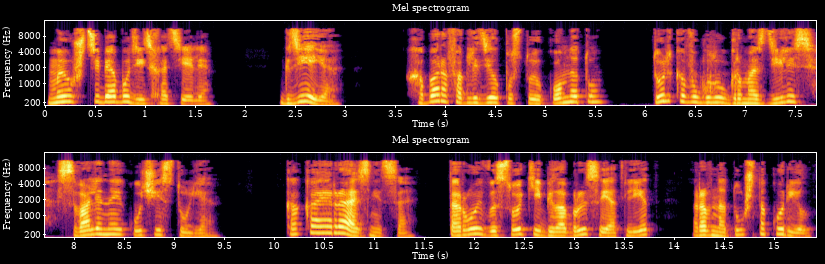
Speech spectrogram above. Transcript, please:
«Мы уж тебя будить хотели». «Где я?» Хабаров оглядел пустую комнату, только в углу громоздились сваленные кучей стулья. «Какая разница?» Второй высокий белобрысый атлет равнодушно курил.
